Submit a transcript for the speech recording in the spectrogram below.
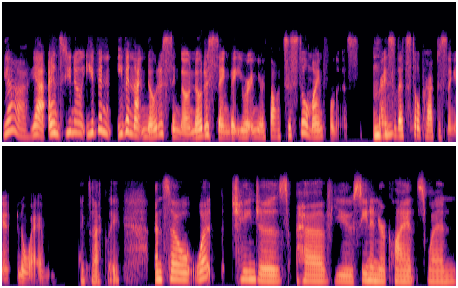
Yeah yeah and you know even even that noticing though noticing that you were in your thoughts is still mindfulness mm-hmm. right so that's still practicing it in a way. Exactly and so what changes have you seen in your clients when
